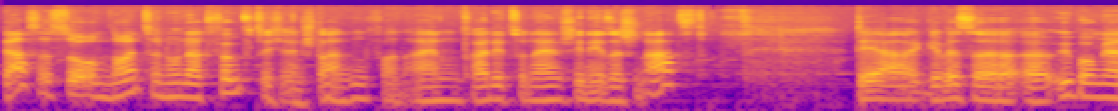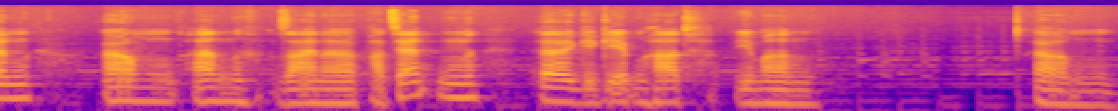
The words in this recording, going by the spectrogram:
Das ist so um 1950 entstanden von einem traditionellen chinesischen Arzt, der gewisse äh, Übungen ähm, an seine Patienten äh, gegeben hat, wie man ähm,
